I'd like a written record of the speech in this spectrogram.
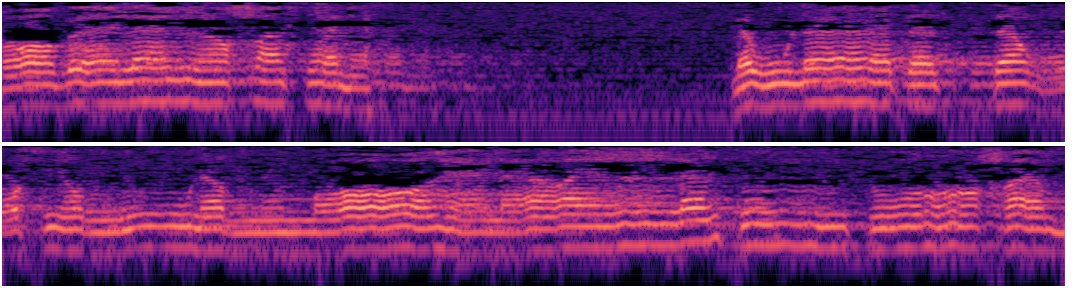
قبل الحسنة. لولا تستغفرون الله لعلكم ترحمون.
